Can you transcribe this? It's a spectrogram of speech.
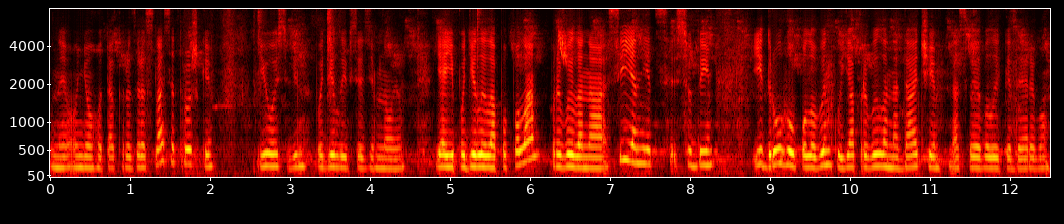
У нього так розрослася трошки. І ось він поділився зі мною. Я її поділила пополам, привила на сіянець сюди. І другу половинку я привила на дачі на своє велике дерево,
